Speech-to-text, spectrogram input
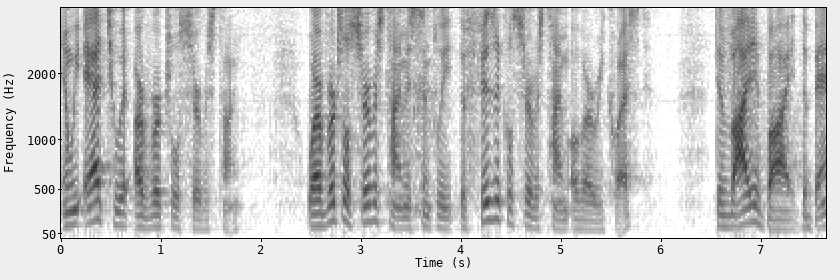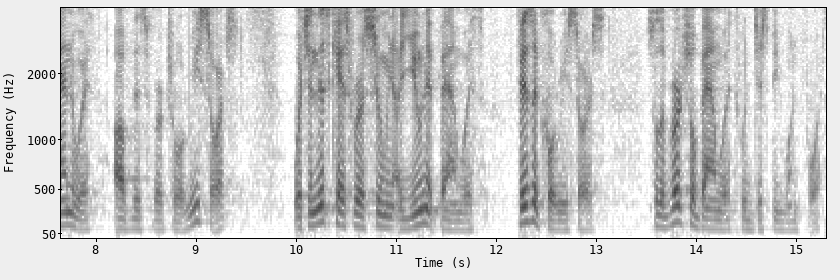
and we add to it our virtual service time, where our virtual service time is simply the physical service time of our request divided by the bandwidth of this virtual resource, which in this case we're assuming a unit bandwidth physical resource, so the virtual bandwidth would just be one-fourth.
